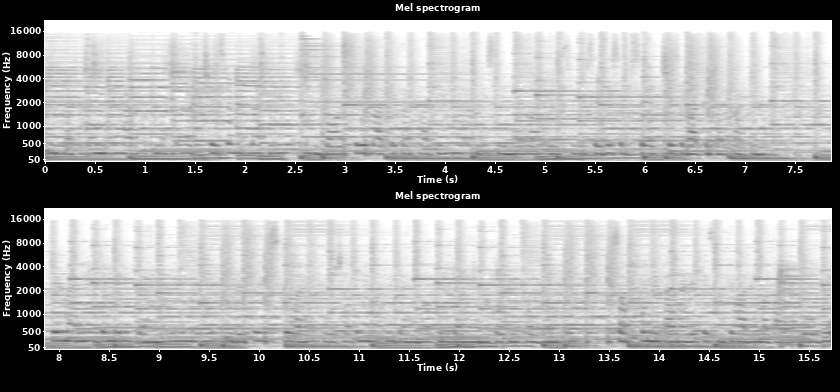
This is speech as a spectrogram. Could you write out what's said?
मतलब अच्छे से मतलब अपने से भी बातें कर पाती हूँ और अपने सीनियर वालों से भी सबसे अच्छे से बातें कर पाती हूँ। फिर मैंने जब मेरी बहन ने मेरे से इसके बारे में पूछा तो मैंने अपनी बहनों अपनी बहन को, अपने कज़न को, सबको निता मेडिटेशन के बारे में बताया। वो भी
